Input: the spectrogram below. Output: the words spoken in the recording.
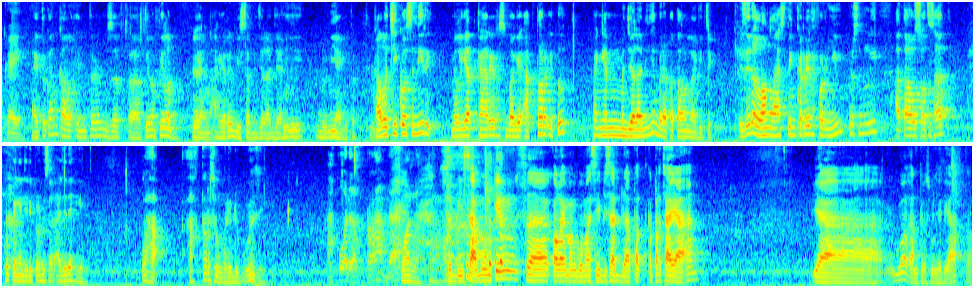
Oke. Nah itu kan kalau in terms of uh, film-film Iya. yang akhirnya bisa menjelajahi dunia gitu. Kalau Chico sendiri ngelihat karir sebagai aktor itu pengen menjalaninya berapa tahun lagi, Cik? Is it a long lasting career for you personally atau suatu saat gue pengen jadi produser aja deh gitu? wah aktor seumur hidup gue sih Aku adalah peran dah. Walah, sebisa mungkin se kalau emang gue masih bisa dapat kepercayaan ya gue akan terus menjadi aktor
